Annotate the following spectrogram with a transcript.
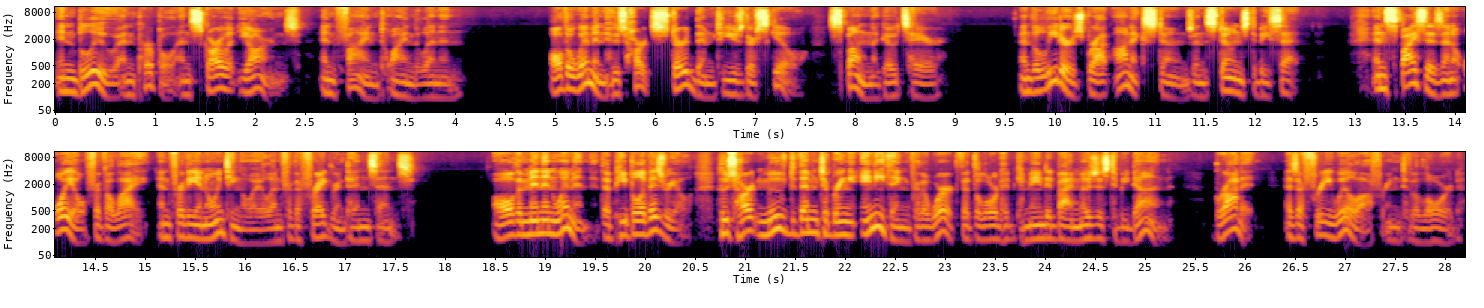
in blue and purple and scarlet yarns, and fine twined linen. All the women whose hearts stirred them to use their skill spun the goat's hair. And the leaders brought onyx stones and stones to be set, and spices and oil for the light, and for the anointing oil, and for the fragrant incense. All the men and women, the people of Israel, whose heart moved them to bring anything for the work that the Lord had commanded by Moses to be done, brought it as a free will offering to the Lord.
